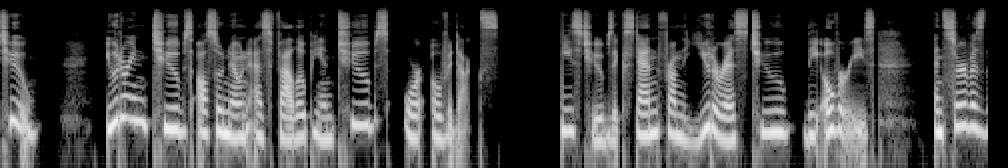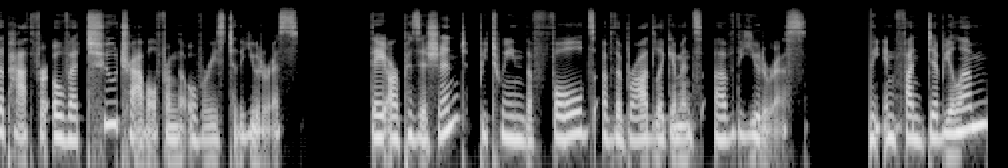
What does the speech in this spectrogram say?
2. Uterine tubes, also known as fallopian tubes or oviducts. These tubes extend from the uterus to the ovaries and serve as the path for ova to travel from the ovaries to the uterus. They are positioned between the folds of the broad ligaments of the uterus. The infundibulum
